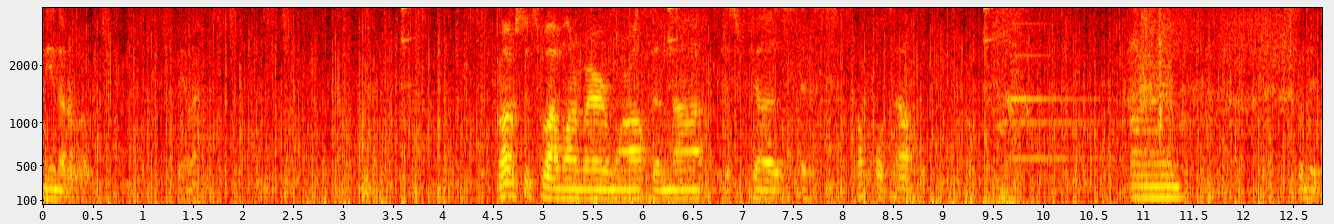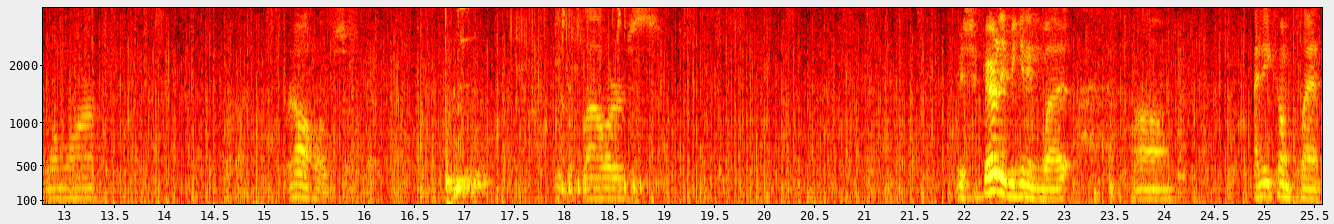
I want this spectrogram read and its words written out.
Need another rope. Damn it. Frog suit's what I want to wear more often than not, just because it's helpful as hell. Um, still need one more. Okay. No, hold on. Eat the flowers. We should barely be getting wet. Um, I need to come plant.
